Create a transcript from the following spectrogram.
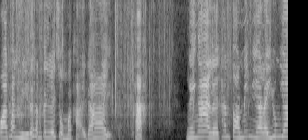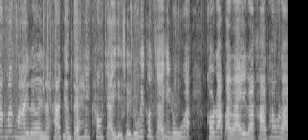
ว่าท่านมีแล้วท่านก็จะได้ส่งมาขายได้ค่ะ ง่ายๆเลยขั้นตอนไม่มีอะไรยุ่งยากมากมายเลยนะคะ เพียงแต่ให้เข้าใจเฉยๆดูให้เข้าใจให้รู้ว่าเขารับอะไรราคาเท่าไหร่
